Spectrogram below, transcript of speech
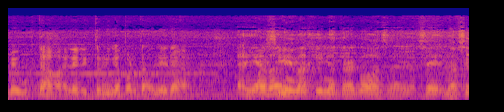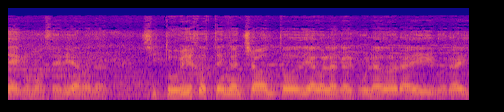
me gustaba. La electrónica portable era. Y además me imagino otra cosa, no sé, no sé cómo sería, pero si tus viejos te enganchaban todo el día con la calculadora ahí, por ahí,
